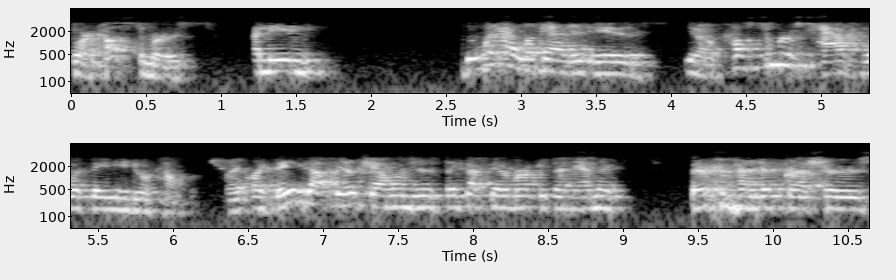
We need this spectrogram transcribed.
to our customers. I mean the way I look at it is you know, customers have what they need to accomplish, right? Like they've got their challenges, they've got their market dynamics, their competitive pressures,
